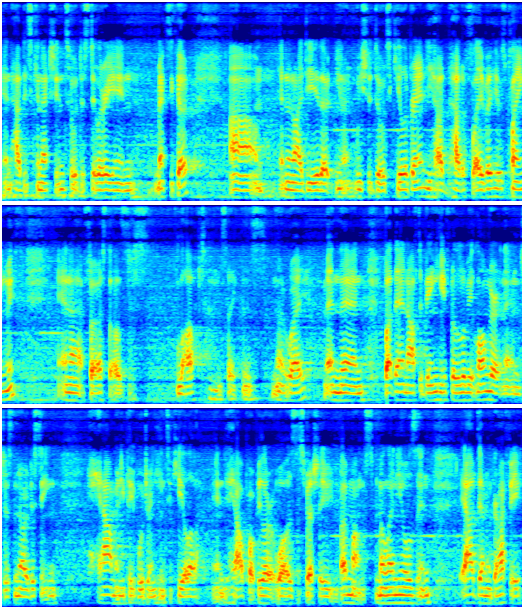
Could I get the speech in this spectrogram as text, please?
and had this connection to a distillery in Mexico. Um, and an idea that you know we should do a tequila brand. He had had a flavor he was playing with, and at first I was just laughed and was like, "There's no way." And then, but then after being here for a little bit longer, and then just noticing how many people drinking tequila and how popular it was, especially amongst millennials and our demographic.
